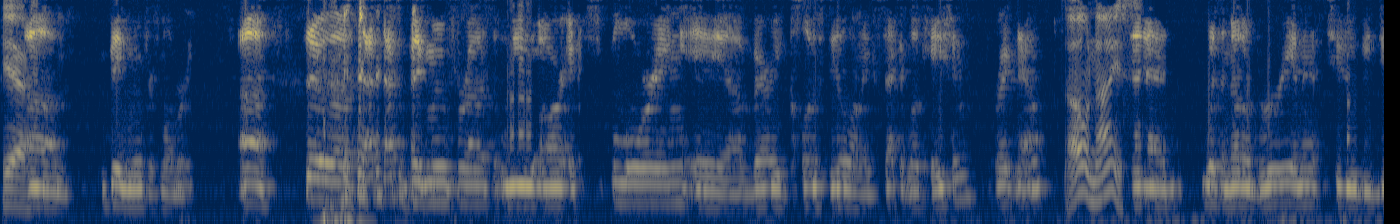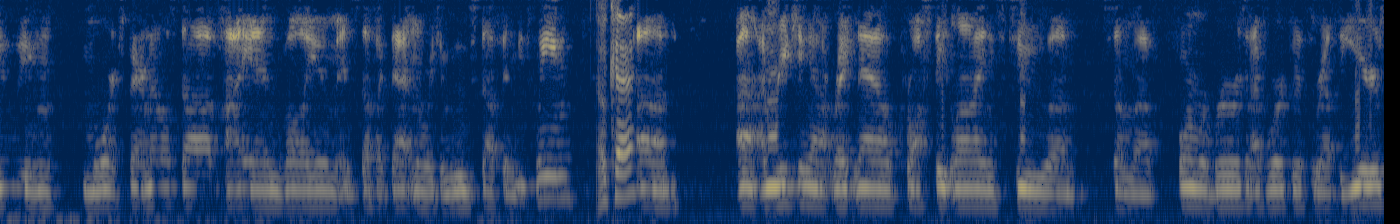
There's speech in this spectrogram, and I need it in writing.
yeah Um, big move for small brewery. Uh, so uh, that, that's a big move for us. We are exploring a uh, very close deal on a second location right now, oh nice and with another brewery in it to be doing more experimental stuff, high end volume, and stuff like that, and then we can move stuff in between. okay Um, uh, I'm reaching out right now, cross state lines, to um, some uh, former brewers that I've worked with throughout the years.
